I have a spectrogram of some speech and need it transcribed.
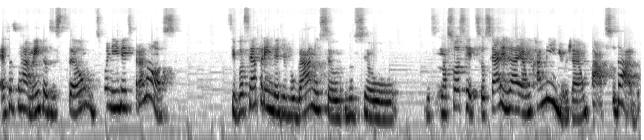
essas ferramentas estão disponíveis para nós. Se você aprender a divulgar no seu, no seu, nas suas redes sociais, já é um caminho, já é um passo dado.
